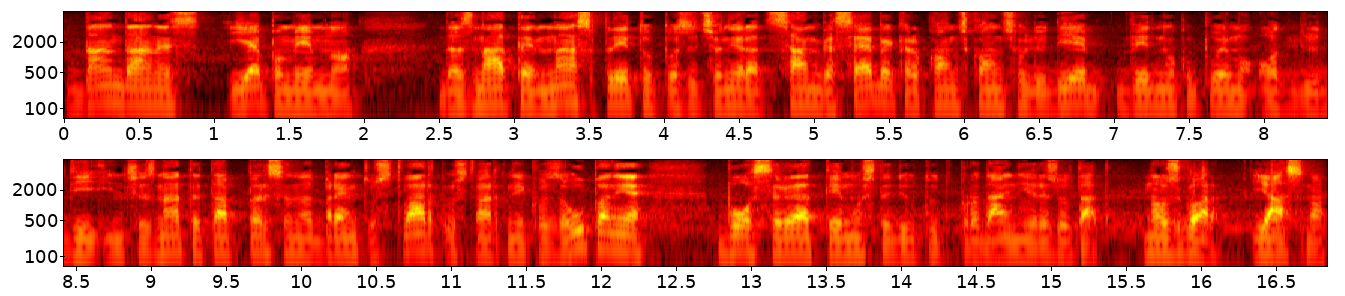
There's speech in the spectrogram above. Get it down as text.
dan danes je pomembno da znate na spletu pozicionirati samega sebe, ker konec koncev ljudje vedno kupujemo od ljudi. In če znate ta personal brand ustvariti, ustvariti neko zaupanje, bo seveda temu sledil tudi prodajni rezultat. Na vzgor, jasno.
